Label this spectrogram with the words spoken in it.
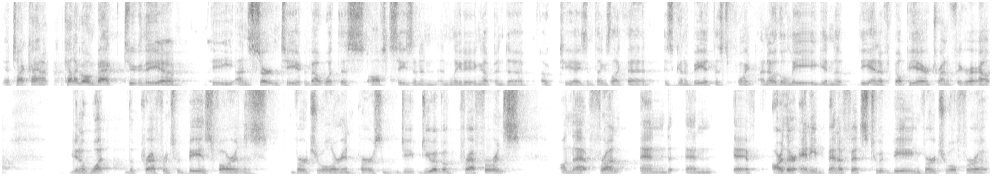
Yeah Ty, kind of kind of going back to the uh, the uncertainty about what this offseason and, and leading up into otas and things like that is going to be at this point. I know the league and the, the nflpa are trying to figure out you know what the preference would be as far as virtual or in person. Do you, do you have a preference on that front? And and if are there any benefits to it being virtual for a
